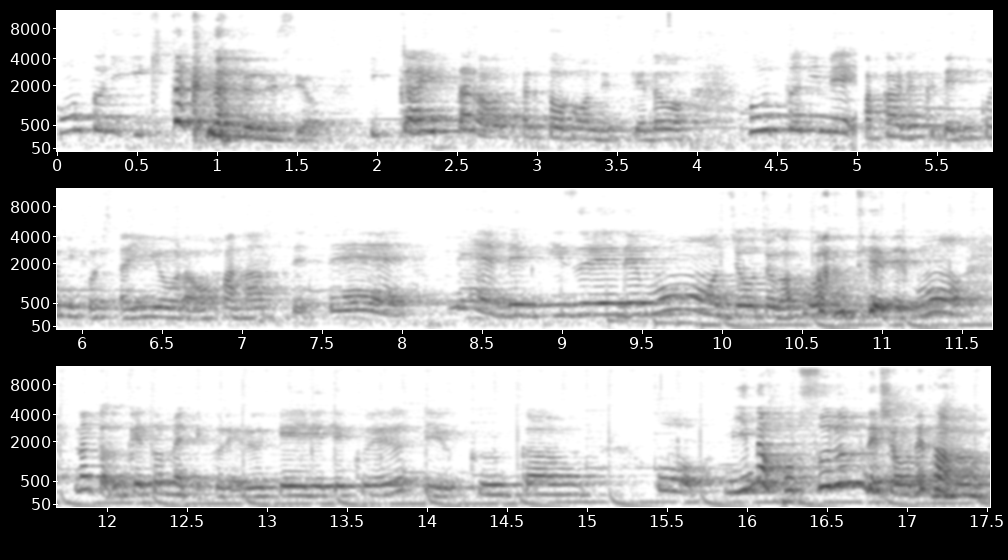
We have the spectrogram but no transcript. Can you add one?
本当に行きたくなるんですよ。一回行ったら分かると思うんですけど本当にね明るくてニコニコしたいいオーラを放っててでベビー連れでも情緒が不安定でもなんか受け止めてくれる受け入れてくれるっていう空間をみんな欲するんでしょうね多分。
